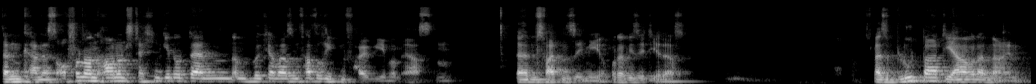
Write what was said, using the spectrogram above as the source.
dann kann das auch schon an Hauen und Stechen gehen und dann möglicherweise einen Favoritenfall geben im ersten, äh, im zweiten Semi. Oder wie seht ihr das? Also Blutbad, ja oder nein?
